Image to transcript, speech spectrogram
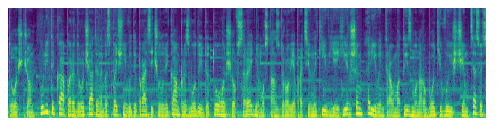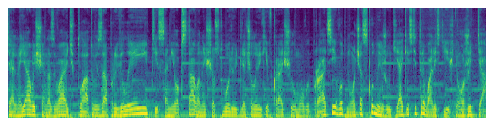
тощо. Політика передоручати небезпечні види праці чоловікам призводить до того, що в середньому стан здоров'я працівників є гіршим, рівень травматизму на роботі вищим. Це соціальне явище називають платою за привілеї, ті самі обставини, що створюють для чоловіків кращі умови праці, водночас понижують якість і тривалість їхнього життя.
